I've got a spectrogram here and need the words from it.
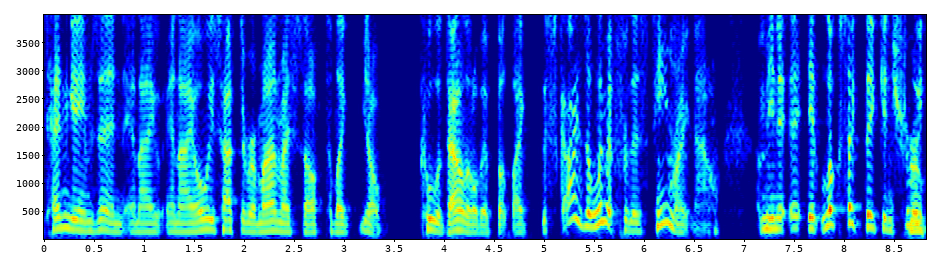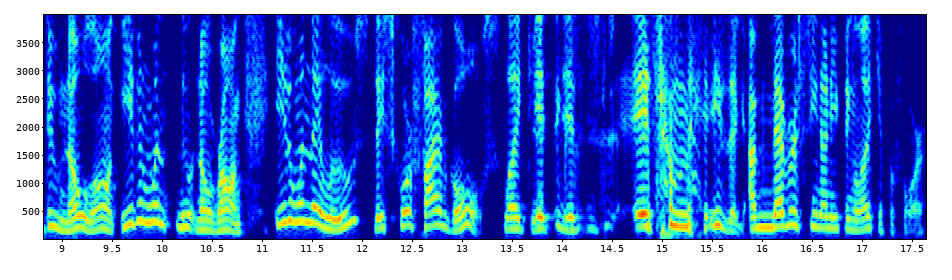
ten games in, and I and I always have to remind myself to like you know cool it down a little bit, but like the sky's the limit for this team right now. I mean, it, it looks like they can truly do no long, even when no, wrong, even when they lose, they score five goals. Like it, it's it's amazing. I've never seen anything like it before.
